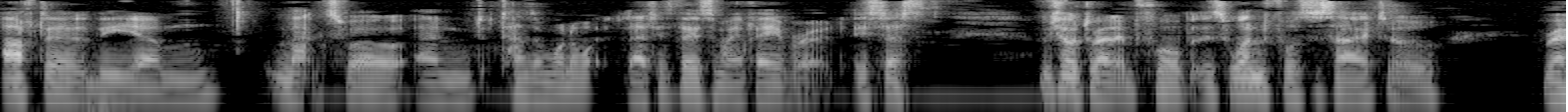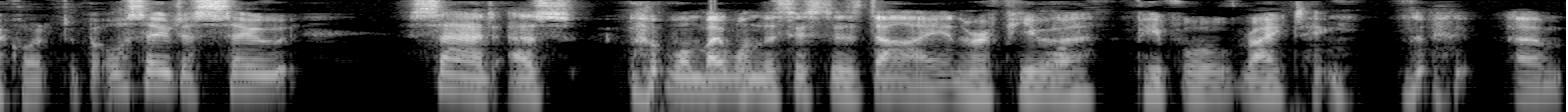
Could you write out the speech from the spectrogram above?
After the um, Maxwell and Townsend Warner letters, those are my favourite. It's just we talked about it before, but this wonderful societal record, but also just so sad as one by one the sisters die and there are fewer people writing. um,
